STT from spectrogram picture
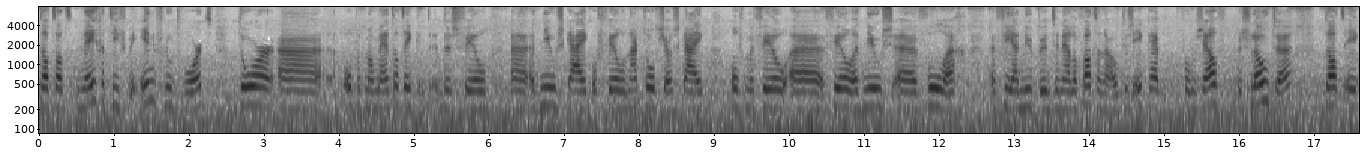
dat dat negatief beïnvloed wordt door uh, op het moment dat ik dus veel het nieuws kijk of veel naar talkshows kijk of me veel, veel het nieuws volg via nu.nl of wat dan ook. Dus ik heb voor mezelf besloten dat ik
